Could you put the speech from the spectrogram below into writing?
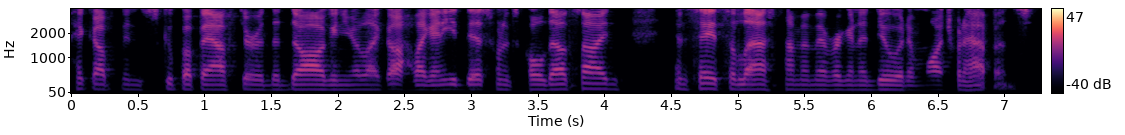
pick up and scoop up after the dog, and you're like, oh, like I need this when it's cold outside, and say it's the last time I'm ever going to do it, and watch what happens.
